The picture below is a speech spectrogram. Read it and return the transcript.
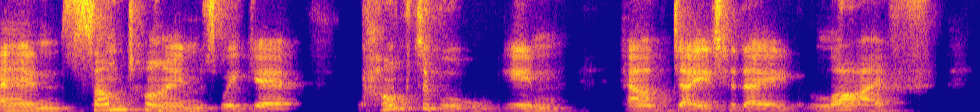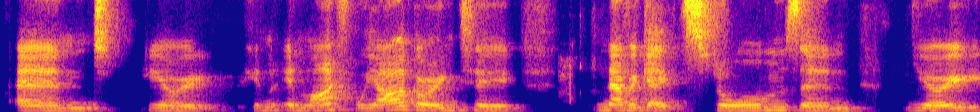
and sometimes we get comfortable in our day to day life. And, you know, in, in life, we are going to navigate storms and, you know,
